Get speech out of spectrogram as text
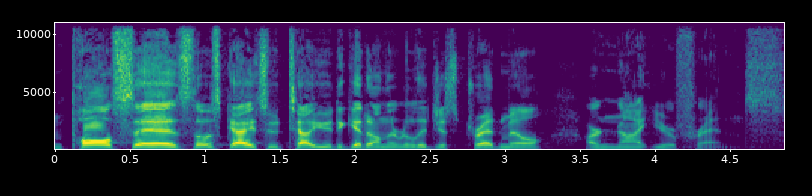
And Paul says those guys who tell you to get on the religious treadmill are not your friends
